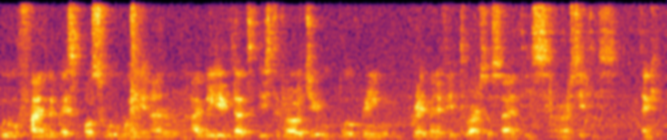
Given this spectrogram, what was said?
we will find the best possible way, and I believe that this technology will bring great benefit to our societies and our cities. Thank you.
